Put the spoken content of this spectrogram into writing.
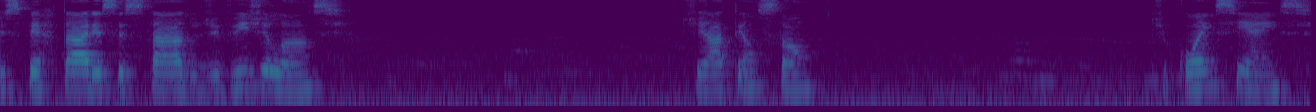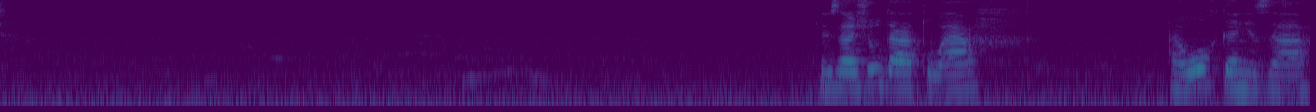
Despertar esse estado de vigilância, de atenção, de consciência. Nos ajuda a atuar, a organizar,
